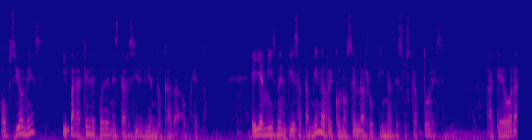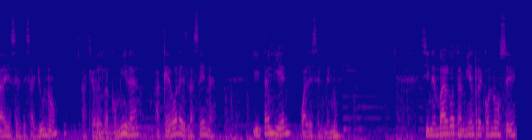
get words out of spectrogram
opciones y para qué le pueden estar sirviendo cada objeto. Ella misma empieza también a reconocer las rutinas de sus captores. A qué hora es el desayuno, a qué hora es la comida, a qué hora es la cena y también cuál es el menú. Sin embargo, también reconoce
